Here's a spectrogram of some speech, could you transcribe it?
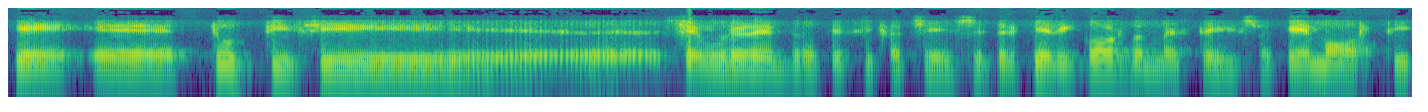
che eh, tutti si, eh, si augurerebbero che si facesse, perché ricordo a me stesso che i morti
